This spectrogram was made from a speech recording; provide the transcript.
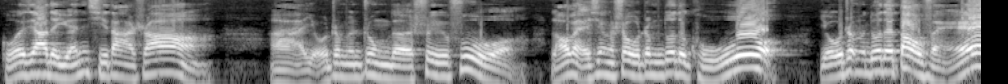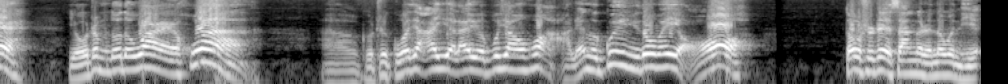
国家的元气大伤，啊，有这么重的税负。老百姓受这么多的苦，有这么多的盗匪，有这么多的外患啊这国家越来越不像话，连个规矩都没有，都是这三个人的问题。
